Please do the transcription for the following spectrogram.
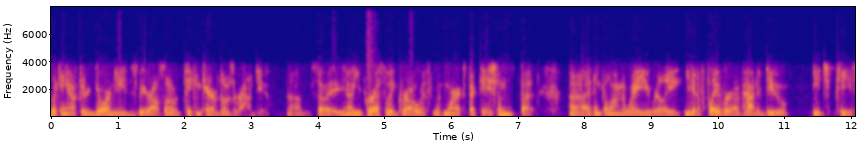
looking after your needs but you're also taking care of those around you um, so you know you progressively grow with with more expectations, but uh, I think along the way you really you get a flavor of how to do each piece,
